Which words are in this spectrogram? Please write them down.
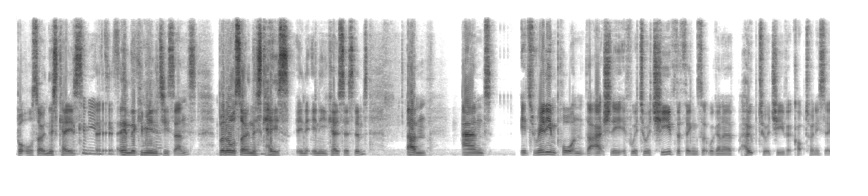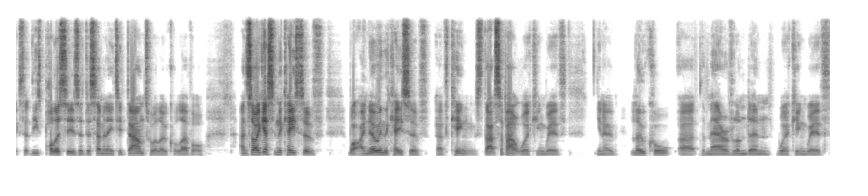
but also in this case the in the community sense but also in this case in, in ecosystems. Um, and it's really important that actually if we're to achieve the things that we're going to hope to achieve at cop26 that these policies are disseminated down to a local level. And so i guess in the case of well i know in the case of of kings that's about working with you know local uh, the mayor of london working with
